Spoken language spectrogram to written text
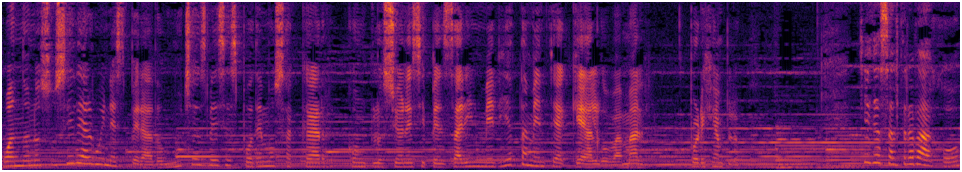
Cuando nos sucede algo inesperado, muchas veces podemos sacar conclusiones y pensar inmediatamente a que algo va mal. Por ejemplo, llegas al trabajo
